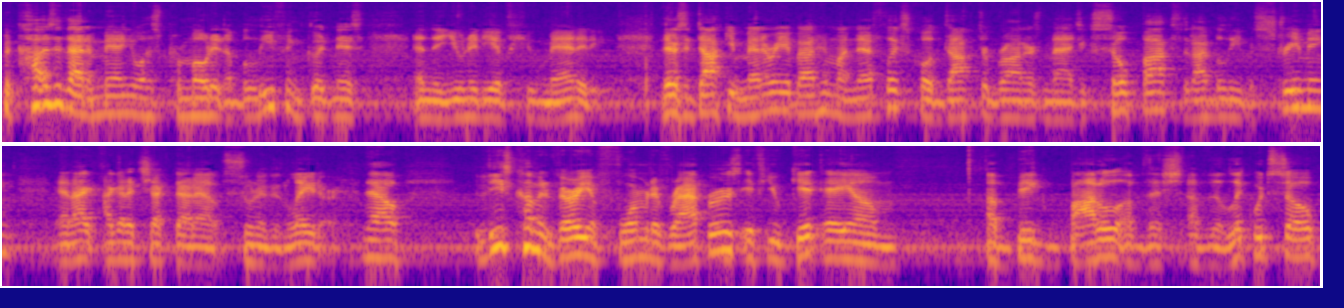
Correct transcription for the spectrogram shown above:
because of that, Emanuel has promoted a belief in goodness and the unity of humanity. There's a documentary about him on Netflix called Dr. Bronner's Magic Soapbox that I believe is streaming and I, I got to check that out sooner than later. Now, these come in very informative wrappers. If you get a um, a big bottle of the of the liquid soap,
